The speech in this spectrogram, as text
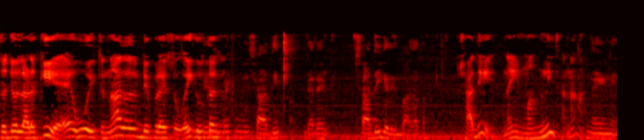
तो जो लड़की है वो इतना ज़्यादा डिप्रेस हो गई कि उसका शादी डायरेक्ट शादी के दिन भागा था शादी? नहीं मंगनी था ना। नहीं नहीं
